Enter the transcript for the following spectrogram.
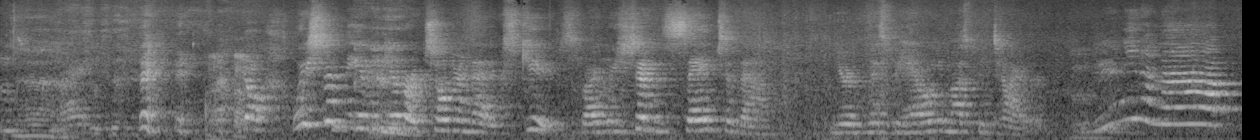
right? no, we shouldn't even give our children that excuse, right? We shouldn't say to them, you're misbehaving, you must be tired. Mm-hmm. You need a nap.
